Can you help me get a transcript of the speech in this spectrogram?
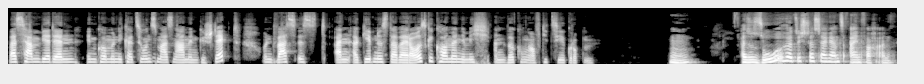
Was haben wir denn in Kommunikationsmaßnahmen gesteckt und was ist an Ergebnis dabei rausgekommen, nämlich an Wirkung auf die Zielgruppen? Hm. Also so hört sich das ja ganz einfach an.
